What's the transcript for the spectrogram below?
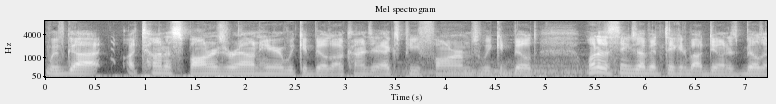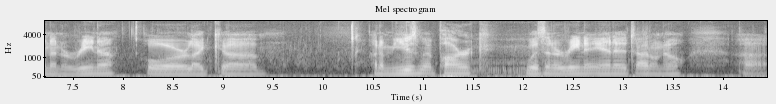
we've got a ton of spawners around here. We could build all kinds of XP farms. We could build. One of the things I've been thinking about doing is building an arena or like uh, an amusement park with an arena in it. I don't know. Uh,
